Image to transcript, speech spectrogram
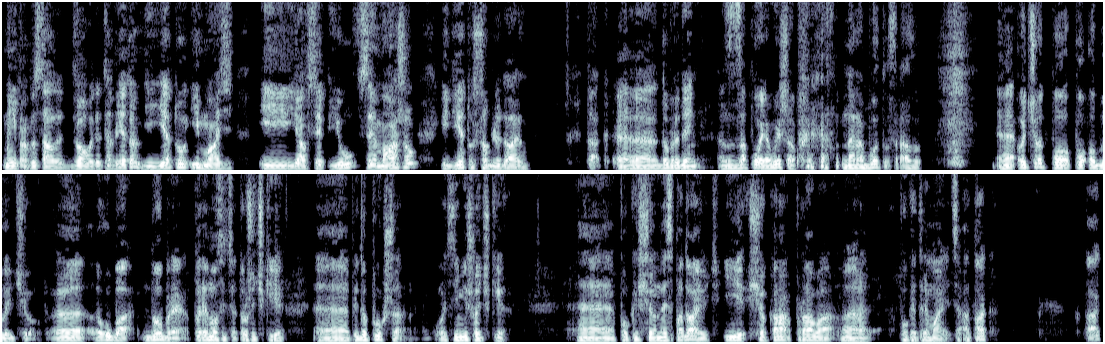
Мені прописали два види таблеток, дієту і мазь. І я все п'ю, все мажу і дієту соблюдаю. Так, е, добрий день. З запоя вийшов на роботу сразу. Е, Отчет по, по обличчю. Е, губа добре, переноситься трошечки е, підопухша. Оці мішочки е, поки що не спадають, і щока права е, поки тримається. А так? Так.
